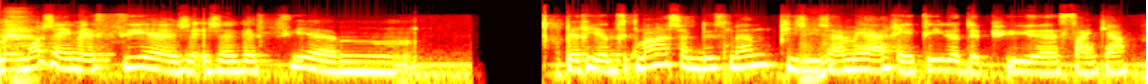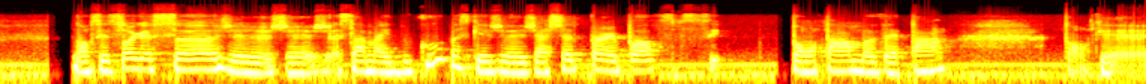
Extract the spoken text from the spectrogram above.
Mais moi, j'investis, j'investis périodiquement à chaque deux semaines, puis j'ai mhm. jamais arrêté là, depuis euh, cinq ans. Donc c'est sûr que ça, je, ça m'aide beaucoup parce que j'achète peu importe si c'est bon temps, mauvais temps. Donc, euh,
